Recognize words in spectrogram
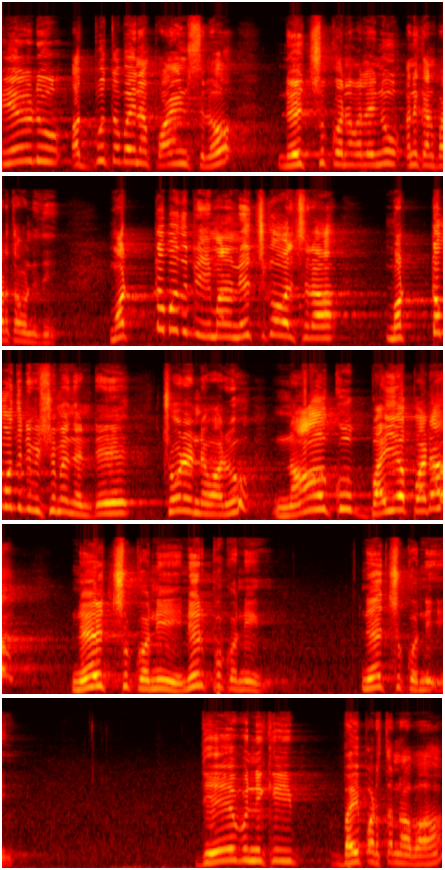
ఏడు అద్భుతమైన పాయింట్స్లో నేర్చుకొనవలేను అని కనపడతా ఉండేది. మొట్టమొదటి మనం నేర్చుకోవాల్సిన మొట్టమొదటి విషయం ఏంటంటే చూడండి వారు నాకు భయపడ నేర్చుకొని నేర్పుకొని నేర్చుకొని. దేవునికి భయపడుతున్నావా?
